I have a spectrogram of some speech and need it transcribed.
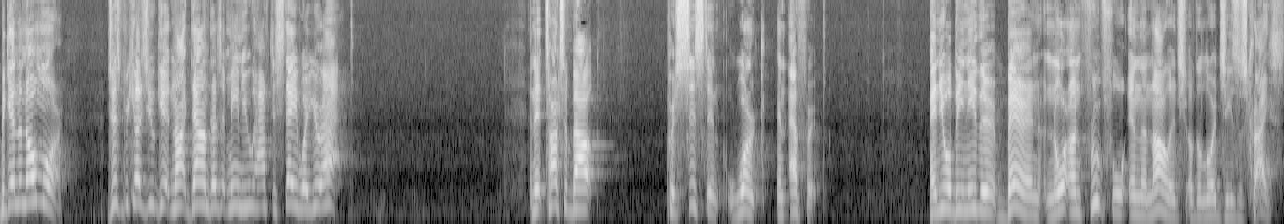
begin to know more. Just because you get knocked down doesn't mean you have to stay where you're at. And it talks about persistent work and effort. And you will be neither barren nor unfruitful in the knowledge of the Lord Jesus Christ.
